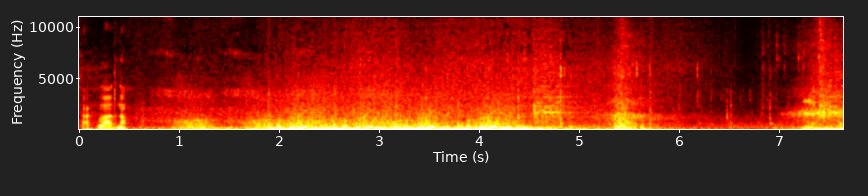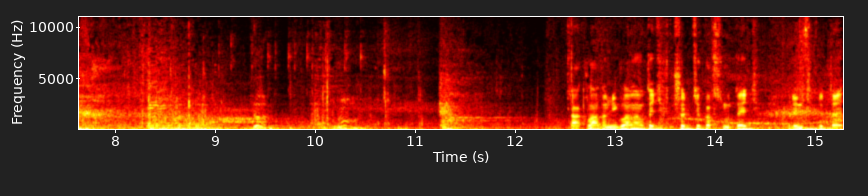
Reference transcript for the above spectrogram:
Так, ладно. Так, ладно, мне главное вот этих чертиков смотреть. В принципе-то.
